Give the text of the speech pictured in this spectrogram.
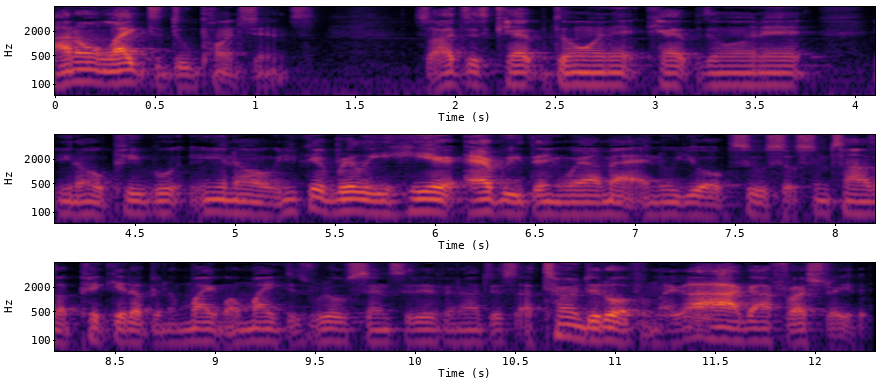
I don't like to do punch-ins. So I just kept doing it, kept doing it. You know, people, you know, you can really hear everything where I'm at in New York too. So sometimes I pick it up in the mic. My mic is real sensitive, and I just I turned it off. I'm like, ah, I got frustrated.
